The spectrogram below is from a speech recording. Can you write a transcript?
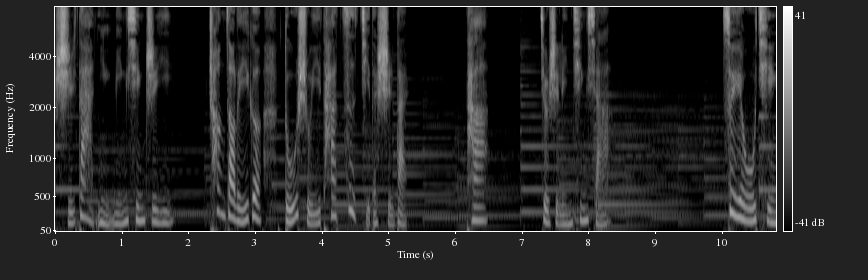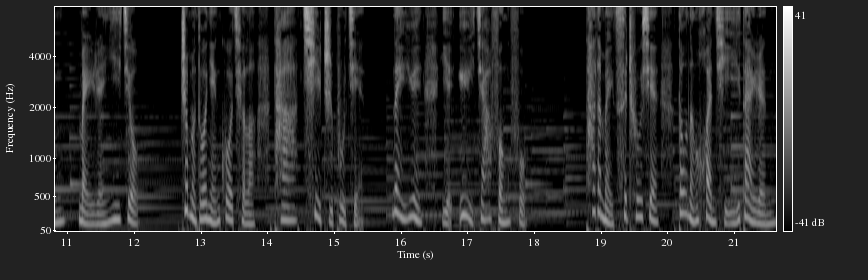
十大女明星之一，创造了一个独属于她自己的时代。她，就是林青霞。岁月无情，美人依旧。这么多年过去了，她气质不减，内蕴也愈加丰富。她的每次出现，都能唤起一代人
